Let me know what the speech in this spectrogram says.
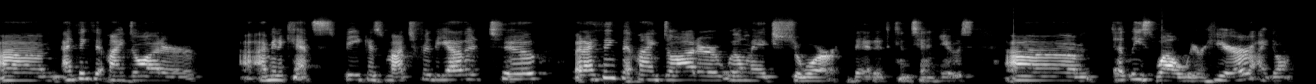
Um, I think that my daughter, I mean, I can't speak as much for the other two, but I think that my daughter will make sure that it continues. Um, at least while we're here, I don't,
